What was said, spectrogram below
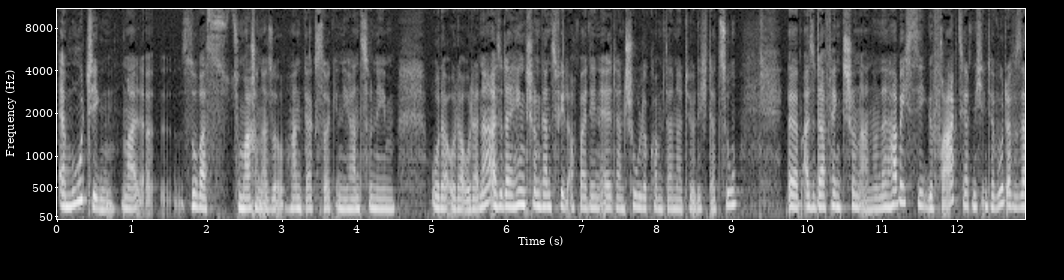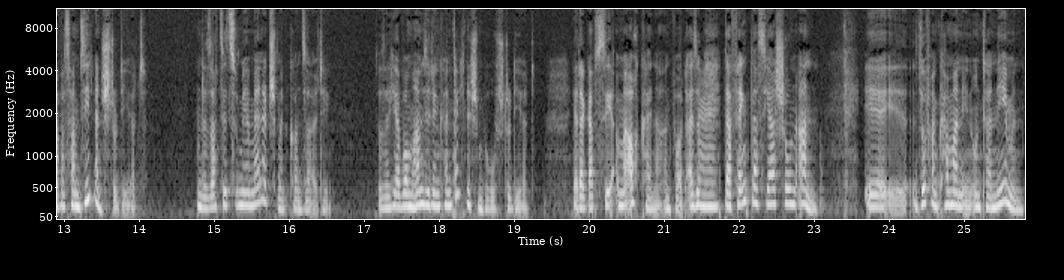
ermutigen, mal äh, sowas zu machen, also Handwerkszeug in die Hand zu nehmen oder oder oder. Ne? Also da hängt schon ganz viel auch bei den Eltern. Schule kommt da natürlich dazu. Äh, also da fängt es schon an. Und dann habe ich sie gefragt, sie hat mich interviewt, habe gesagt, was haben Sie denn studiert? Und da sagt sie zu mir Management Consulting. Da sage ich, ja, warum haben Sie denn keinen technischen Beruf studiert? Ja, da gab es auch keine Antwort. Also mhm. da fängt das ja schon an. Äh, insofern kann man in Unternehmen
